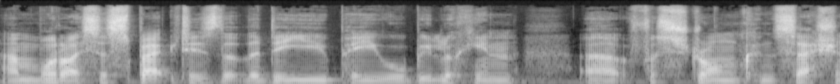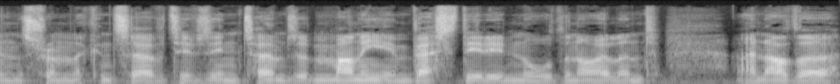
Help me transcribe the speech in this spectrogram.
And what I suspect is that the DUP will be looking uh, for strong concessions from the Conservatives in terms of money invested in Northern Ireland and other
